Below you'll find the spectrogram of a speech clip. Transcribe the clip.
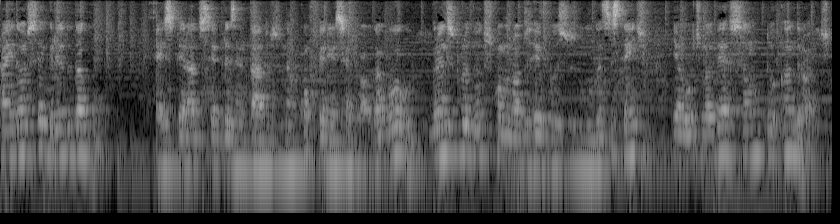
ainda é um segredo da Google. É esperado ser apresentados na conferência anual da Google grandes produtos como novos recursos do Google Assistente e a última versão do Android.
